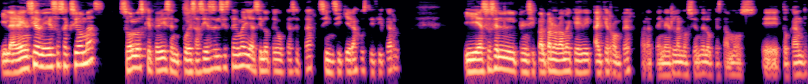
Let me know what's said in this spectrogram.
Y la herencia de esos axiomas son los que te dicen, pues así es el sistema y así lo tengo que aceptar, sin siquiera justificarlo. Y eso es el principal panorama que hay que romper para tener la noción de lo que estamos eh, tocando.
